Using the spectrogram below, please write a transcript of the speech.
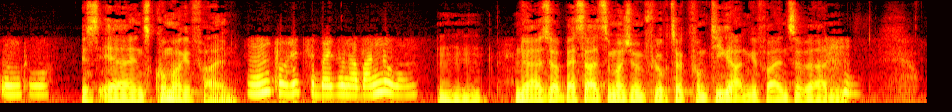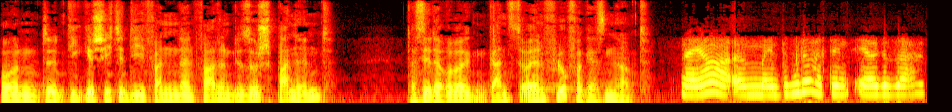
Irgendwo. Ist er ins Kummer gefallen? Hm, vor Hitze bei so einer Wanderung. Mhm. Ja, ist ja besser, als zum Beispiel im Flugzeug vom Tiger angefallen zu werden. Und äh, die Geschichte, die fanden dein Vater und du so spannend, dass ihr darüber ganz euren Flug vergessen habt. Naja, ähm, mein Bruder hat den eher gesagt,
